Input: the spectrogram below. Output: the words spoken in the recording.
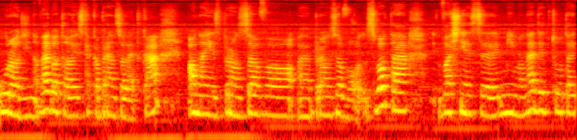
urodzinowego, to jest taka bransoletka. Ona jest brązowo, e, brązowo-złota, właśnie z Mi Monedy. Tutaj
